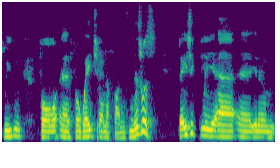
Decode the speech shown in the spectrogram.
Sweden, for for wage earner funds, and this was basically, you know,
